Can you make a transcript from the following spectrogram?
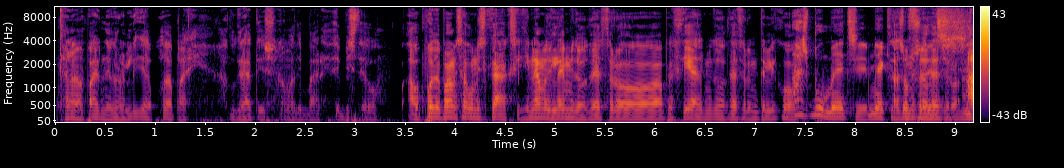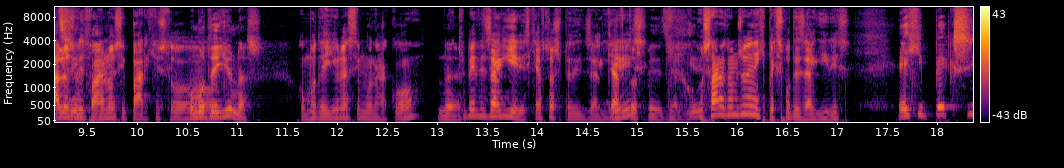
Καλά να πάρει την Ευρωλίγα που θα πάει; Θα τον κρατήσω άμα την πάρει. Δεν πιστεύω. Οπότε πάμε στα αγωνιστικά. Ξεκινάμε δηλαδή με το δεύτερο απευθείας, με το δεύτερο τελικό. Α πούμε έτσι, μια και το δεύτερο. Άλλος Λιθουανός υπάρχει στο. Ο Μοτεγιούνας. Ο Μοντεγιούνα στη Μονακό ναι. και παιδί τη Αλγύρη. Και αυτός παιδί τη Αλγύρη. Ο Σάρας νομίζω δεν έχει παίξει ποτέ τη Αλγύρη. Έχει παίξει.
